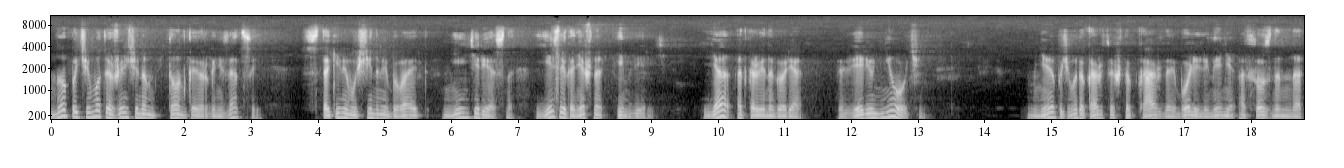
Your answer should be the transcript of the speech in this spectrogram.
Но почему-то женщинам тонкой организации с такими мужчинами бывает неинтересно, если, конечно, им верить. Я, откровенно говоря, верю не очень. Мне почему-то кажется, что каждая более или менее осознанно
